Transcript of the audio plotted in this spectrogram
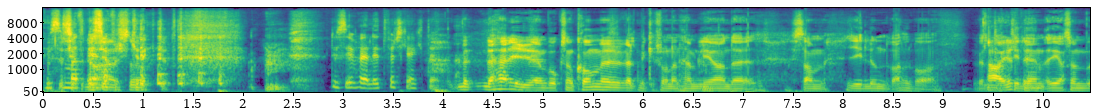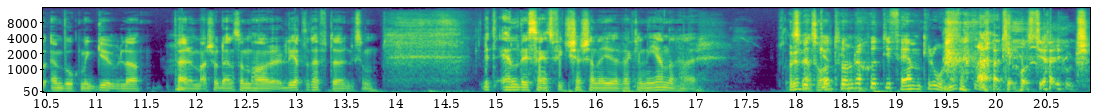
Det ser, att det ser förskräckt ut. du ser väldigt förskräckt ut. Men det här är ju en bok som kommer väldigt mycket från den här miljön där Sam J. Lundvall var väldigt Ja, just aktiv. det. Det är alltså en, en bok med gula pärmar. Så den som har letat efter liksom, lite äldre science fiction känner ju verkligen igen den här. Har du betalat utgåvan. 175 kronor? Ja, det måste jag ha gjort.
